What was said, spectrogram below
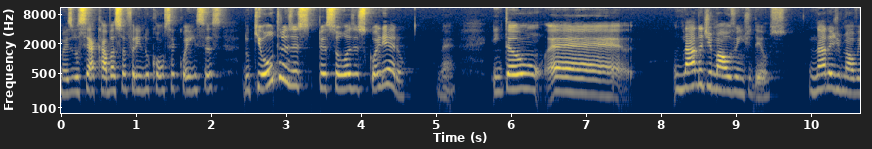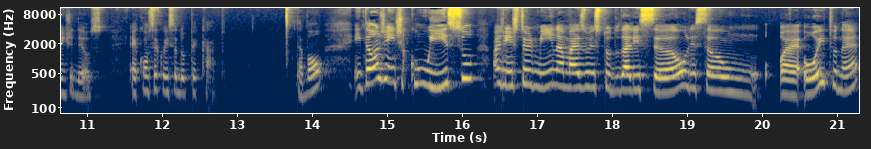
mas você acaba sofrendo consequências do que outras pessoas escolheram, né? Então, é, nada de mal vem de Deus, nada de mal vem de Deus, é consequência do pecado, tá bom? Então, gente, com isso, a gente termina mais um estudo da lição, lição é, 8, né?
